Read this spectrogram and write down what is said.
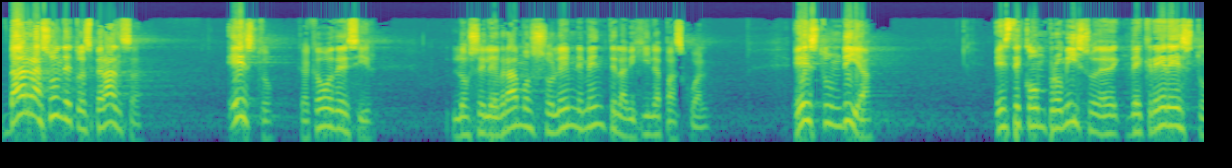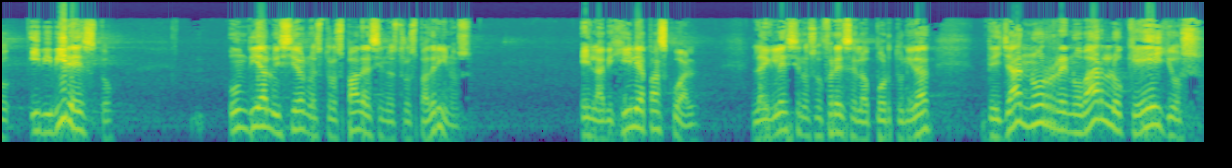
Da razón de tu esperanza. Esto que acabo de decir, lo celebramos solemnemente la vigilia pascual. Esto un día este compromiso de, creer esto y vivir esto, un día lo hicieron nuestros padres y nuestros padrinos. En la vigilia pascual, la iglesia nos ofrece la oportunidad de ya no renovar lo que ellos,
